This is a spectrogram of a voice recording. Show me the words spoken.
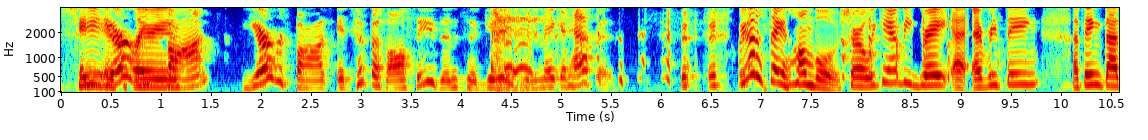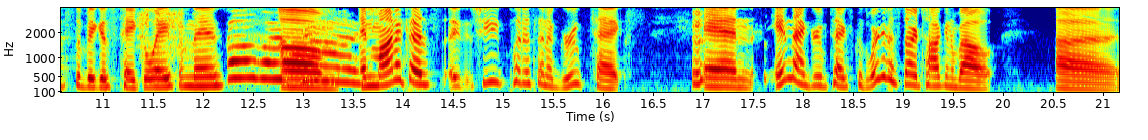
She and your hilarious. response, your response, it took us all season to get it to make it happen. we gotta stay humble, Sheryl. We can't be great at everything. I think that's the biggest takeaway from this. Oh my Um, gosh! and Monica's uh, she put us in a group text, and in that group text, because we're gonna start talking about uh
